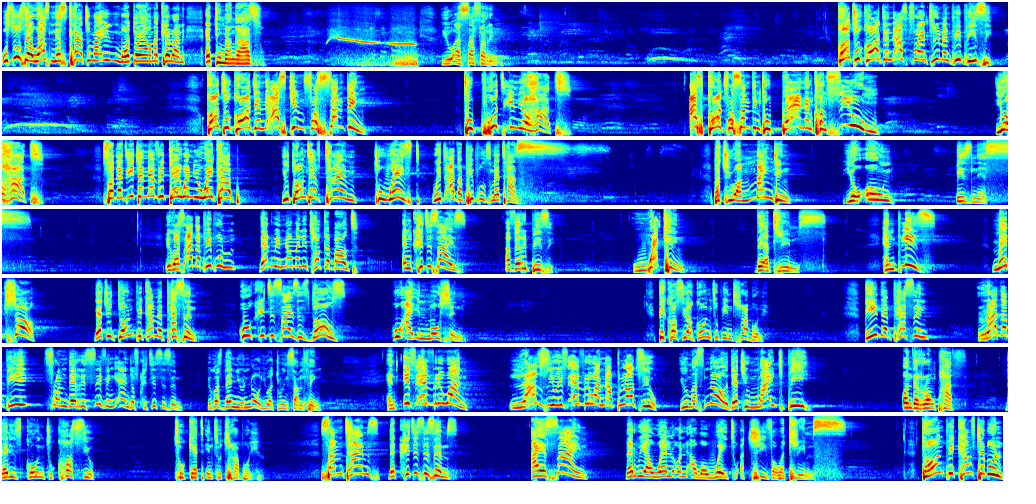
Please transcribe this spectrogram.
Usuze wazi nesikhathi uma imoto yakamakhelwane eduma ngaso. You are suffering. Go to God and ask for a dream and be busy. Go to God and ask Him for something to put in your heart. Ask God for something to burn and consume your heart. So that each and every day when you wake up, you don't have time to waste with other people's matters. But you are minding your own business. Because other people that we normally talk about and criticize are very busy working their dreams. And please make sure that you don't become a person who criticizes those who are in motion. Because you are going to be in trouble. Be the person, rather be from the receiving end of criticism, because then you know you are doing something. And if everyone loves you, if everyone applauds you, you must know that you might be on the wrong path that is going to cause you to get into trouble. Sometimes the criticisms are a sign that we are well on our way to achieve our dreams. Don't be comfortable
